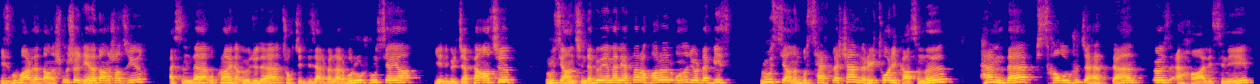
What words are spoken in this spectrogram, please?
biz bu barədə danışmışıq, yenə danışacağıq. Əslində Ukrayna özü də çox ciddi zərbələr vurur Rusiyaya, yeni bir cəbhə açıb, Rusiyanın içində böyük əməliyyatlar aparır. Ona görə də biz Rusiyanın bu sərtləşən ritorikasını həm də psixoloji cəhətdən öz əhalisini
